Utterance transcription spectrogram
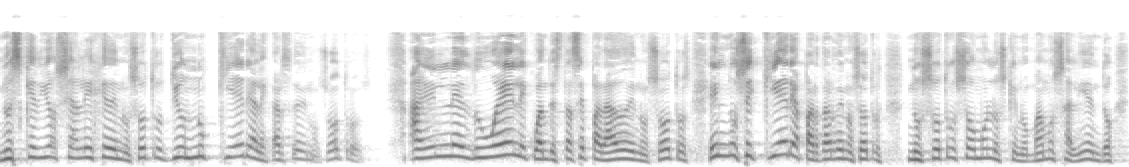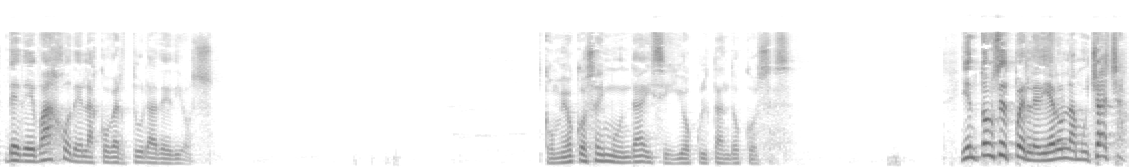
No es que Dios se aleje de nosotros, Dios no quiere alejarse de nosotros. A Él le duele cuando está separado de nosotros. Él no se quiere apartar de nosotros. Nosotros somos los que nos vamos saliendo de debajo de la cobertura de Dios. Comió cosa inmunda y siguió ocultando cosas. Y entonces pues le dieron la muchacha.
